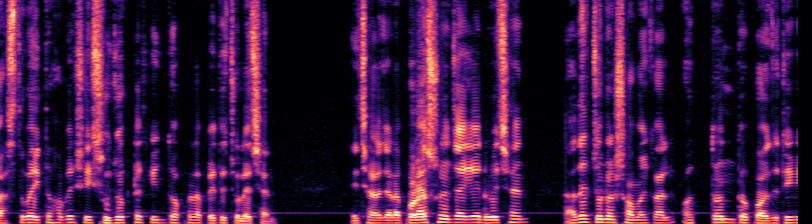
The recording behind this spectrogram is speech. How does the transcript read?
বাস্তবায়িত হবে, সেই সুযোগটা কিন্তু আপনারা পেতে চলেছেন। এছাড়া যারা পড়াশোনার জায়গায় রয়েছেন, তাদের জন্য সময়কাল অত্যন্ত পজিটিভ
